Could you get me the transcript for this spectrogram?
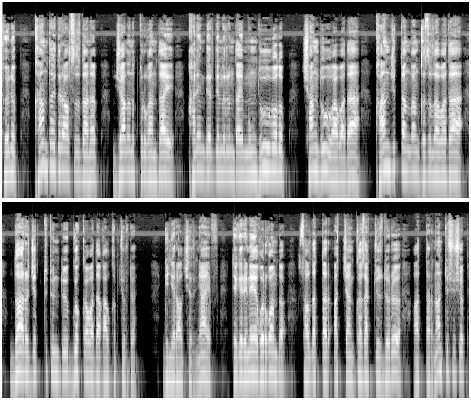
төнүп кандайдыр алсызданып жалынып тургандай календердин ырындай муңдуу болуп чаңдуу абада кан жыттанган кызыл абада дары жыт түтүндүү көк абада калкып жүрдү. Генерал черняев тегерене коргондо. Солдаттар атчан казак жүздөрү аттарынан түшүшүп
